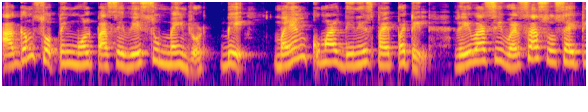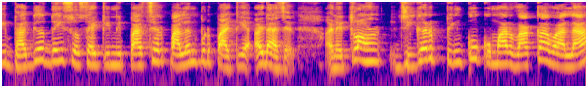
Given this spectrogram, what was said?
આગમ શોપિંગ મોલ પાસે વેસુ મેઇન રોડ બે. મયંક કુમાર દિનેશભાઈ પટેલ, રહેવાસી વરસા સોસાયટી, ભાગ્યોદય સોસાયટીની પાછળ પાલનપુર પાટિયા અડાજર અને ત્રણ જીગર પિંકુ કુમાર વાકાવાલા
